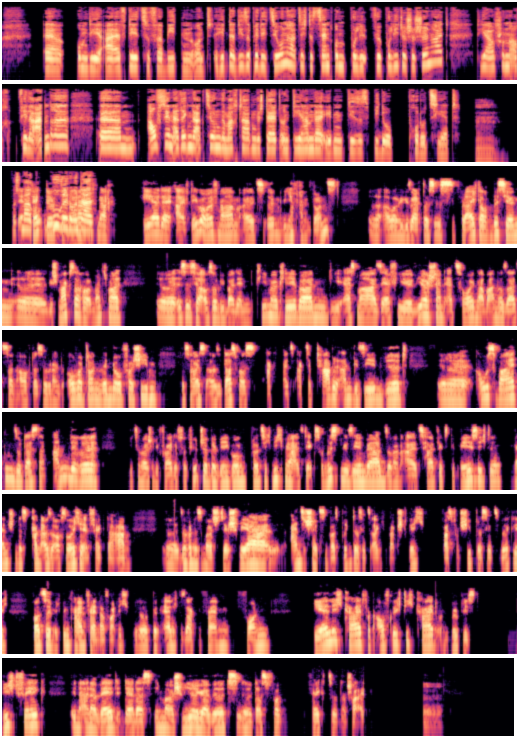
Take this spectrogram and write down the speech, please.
äh, um die AfD zu verbieten. Und hinter diese Petition hat sich das Zentrum für politische Schönheit, die ja auch schon auch viele andere ähm, aufsehenerregende Aktionen gemacht haben, gestellt und die haben da eben dieses Video produziert. Hm. Muss mal googeln unter. Nach eher der AfD geholfen haben als irgendwie jemand sonst. Äh, aber wie gesagt, das ist vielleicht auch ein bisschen äh, Geschmackssache und manchmal äh, ist es ja auch so wie bei den Klimaklebern, die erstmal sehr viel Widerstand erzeugen, aber andererseits dann auch das sogenannte Overton-Window verschieben. Das heißt also, das, was als akzeptabel angesehen wird, äh, ausweiten, sodass dann andere wie zum Beispiel die Fridays for Future Bewegung, plötzlich nicht mehr als die Extremisten gesehen werden, sondern als halbwegs gemäßigte Menschen. Das kann also auch solche Effekte haben. Äh, insofern ist es immer sehr schwer einzuschätzen, was bringt das jetzt eigentlich beim Strich, was verschiebt das jetzt wirklich. Trotzdem, ich bin kein Fan davon. Ich äh, bin ehrlich gesagt ein Fan von Ehrlichkeit, von Aufrichtigkeit und möglichst nicht fake. in einer Welt, in der das immer schwieriger wird, äh, das von Fake zu unterscheiden. Mhm.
